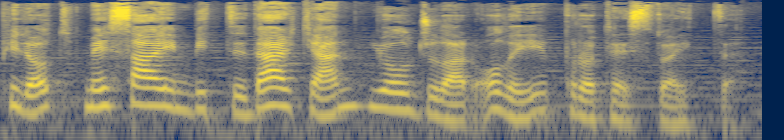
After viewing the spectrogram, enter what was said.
Pilot mesain bitti derken yolcular olayı protesto etti.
